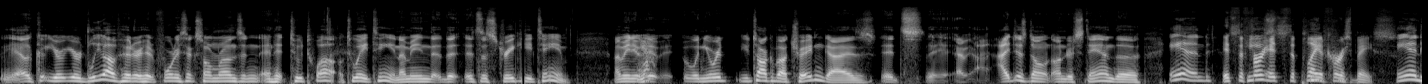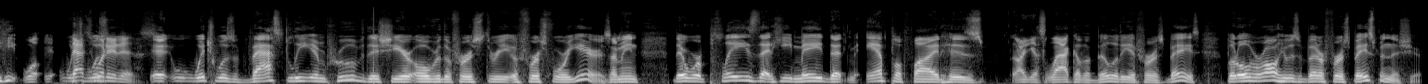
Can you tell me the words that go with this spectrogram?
Yeah, your your leadoff hitter hit 46 home runs and, and hit 212, 218. I mean, th- th- it's a streaky team. I mean, Yeah. it- it- when you were you talk about trading guys, it's I, I just don't understand the and It's the first, it's the play he at first base. and he well which That's was- what it is. it, which was vastly improved this year over the first three uh, first four years. I mean, there were plays that he made that amplified his. I guess lack of ability at first base, but overall he was a better first baseman this year.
